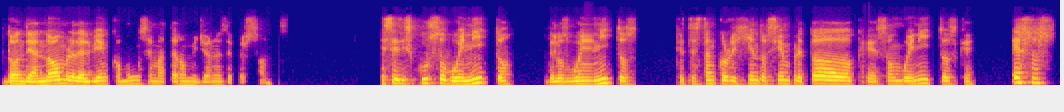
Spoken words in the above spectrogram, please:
donde a nombre del bien común se mataron millones de personas. Ese discurso buenito de los buenitos que te están corrigiendo siempre todo, que son buenitos, que esos,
